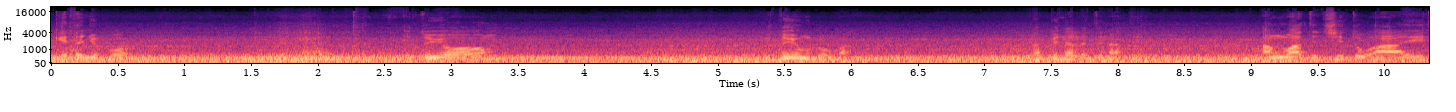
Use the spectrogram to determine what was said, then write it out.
nakita nyo po, ito yung ito yung luma na pinalitan natin. Ang wattage ito ay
